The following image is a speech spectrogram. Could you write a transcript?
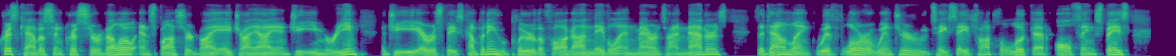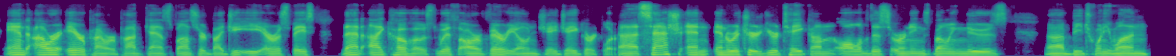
Chris Cavas and Chris Servello, and sponsored by HII and GE Marine, a GE aerospace company who clear the fog on naval and maritime matters. The Downlink with Laura Winter, who takes a thoughtful look at all things space, and our Air Power podcast, sponsored by GE Aerospace, that I co-host with our very own JJ Gertler. Uh, Sash and and Richard, your take on all of this earnings, Boeing news, uh, B twenty one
